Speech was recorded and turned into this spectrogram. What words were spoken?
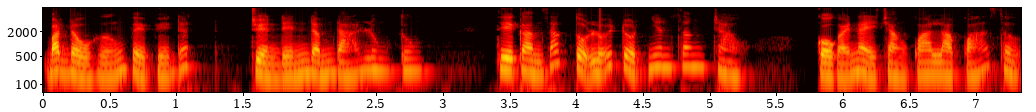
Bắt đầu hướng về phía đất, chuyển đến đấm đá lung tung. Thì cảm giác tội lỗi đột nhiên dâng trào. Cô gái này chẳng qua là quá sợ.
